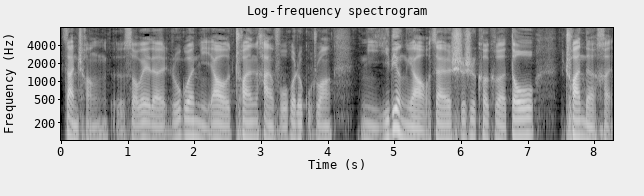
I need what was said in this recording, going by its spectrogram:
赞成所谓的如果你要穿汉服或者古装，你一定要在时时刻刻都。穿的很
